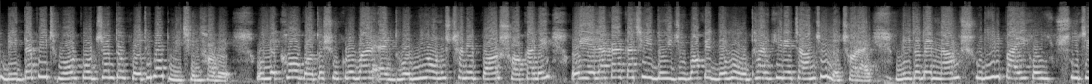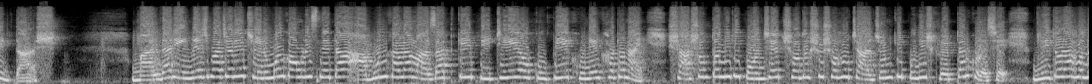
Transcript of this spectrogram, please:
বিদ্যাপীঠ মোড় পর্যন্ত প্রতিবাদ মিছিল হবে। উল্লেখ্য, গত শুক্রবার এক ধর্মীয় অনুষ্ঠানের পর সকালে ওই এলাকার কাছেই দুই যুবকের দেহ উদ্ধার ঘিরে চাঞ্চল্য ছড়ায়। মৃতদের নাম সুধীর পাইক ও সুজিত দাস। মালদার ইংরেজ বাজারে তৃণমূল কংগ্রেস নেতা আবুল কালাম আজাদকে পিটিয়ে ও কুপিয়ে খুনের ঘটনায় শাসক দলেরই পঞ্চায়েত সদস্য সহ চারজনকে পুলিশ গ্রেপ্তার করেছে। ধৃতরা হল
